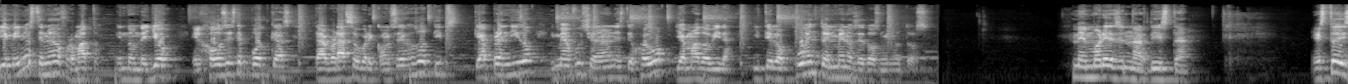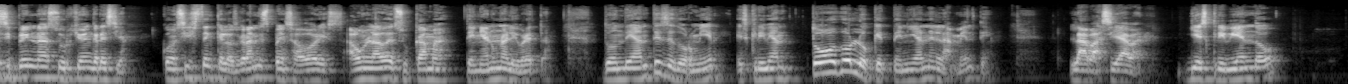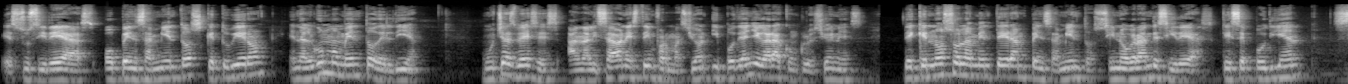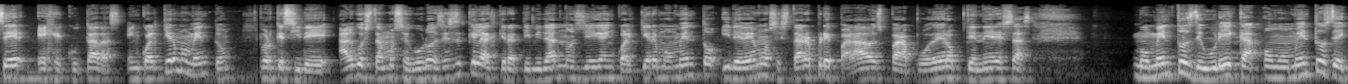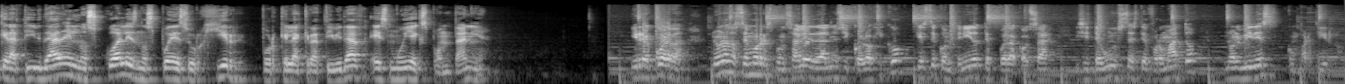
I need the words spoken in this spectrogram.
Bienvenido a este nuevo formato, en donde yo, el host de este podcast, te hablará sobre consejos o tips que he aprendido y me han funcionado en este juego llamado vida, y te lo cuento en menos de dos minutos. Memorias de un artista. Esta disciplina surgió en Grecia. Consiste en que los grandes pensadores, a un lado de su cama, tenían una libreta, donde antes de dormir escribían todo lo que tenían en la mente. La vaciaban y escribiendo sus ideas o pensamientos que tuvieron en algún momento del día. Muchas veces analizaban esta información y podían llegar a conclusiones de que no solamente eran pensamientos, sino grandes ideas que se podían ser ejecutadas en cualquier momento, porque si de algo estamos seguros es que la creatividad nos llega en cualquier momento y debemos estar preparados para poder obtener esas momentos de eureka o momentos de creatividad en los cuales nos puede surgir, porque la creatividad es muy espontánea. Y recuerda, no nos hacemos responsables de daño psicológico que este contenido te pueda causar. Y si te gusta este formato, no olvides compartirlo.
